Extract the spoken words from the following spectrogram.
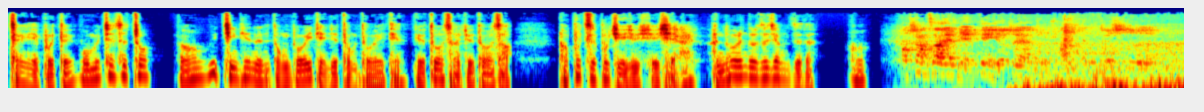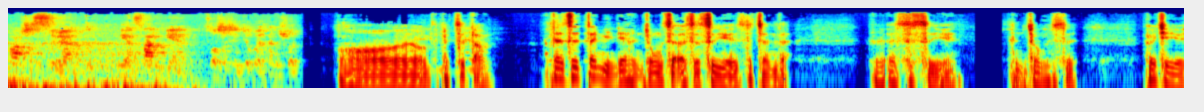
这样也不对。我们就是做，然后今天能懂多一点就懂多一点，有多少就多少，然后不知不觉就学起来了。很多人都是这样子的啊。好像在缅甸有这样一种传统，就是二十四元念三遍，做事情就会很顺。哦，不知道，但是在缅甸很重视二十四元是真的，嗯，二十四元很重视，而且有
